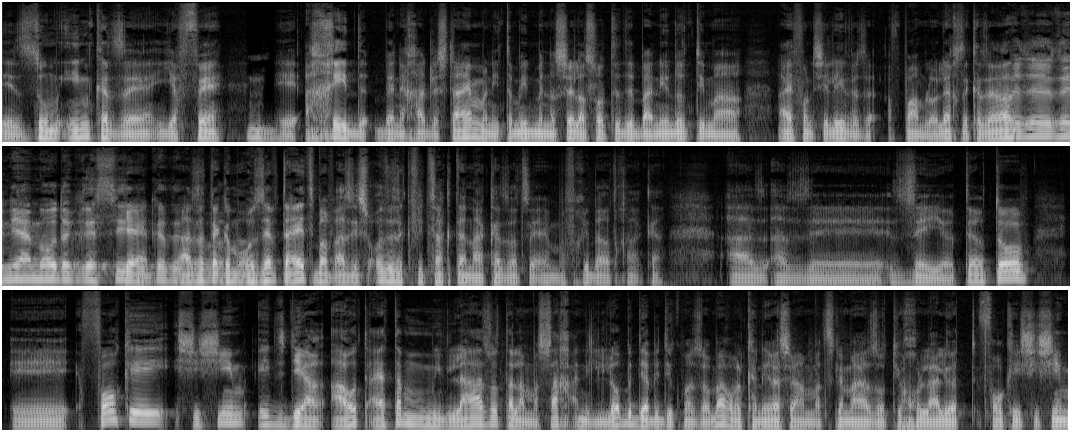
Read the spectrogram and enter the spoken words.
אה, זום אין כזה יפה אה, אחיד בין 1 ל-2 אני תמיד מנסה לעשות את זה בעניינות עם האייפון שלי וזה אף פעם לא הולך זה כזה וזה זה נהיה מאוד אגרסיבי כן, כזה. אז אתה גם עוזב את האצבע ואז יש עוד איזה קפיצה קטנה כזאת שמפחידה אותך כן. אז אז אה, זה יותר טוב. אה, 4K 60 HDR out היה את המילה הזאת על המסך אני לא יודע בדיוק מה זה אומר אבל כנראה שהמצלמה הזאת יכולה להיות 4K 60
